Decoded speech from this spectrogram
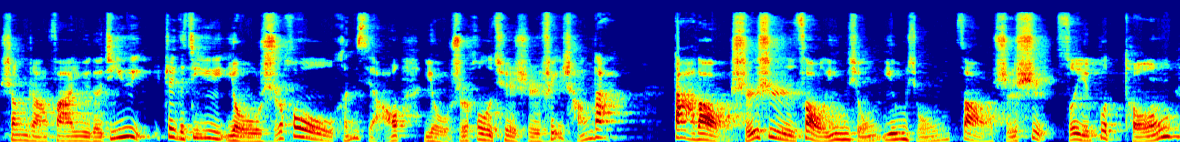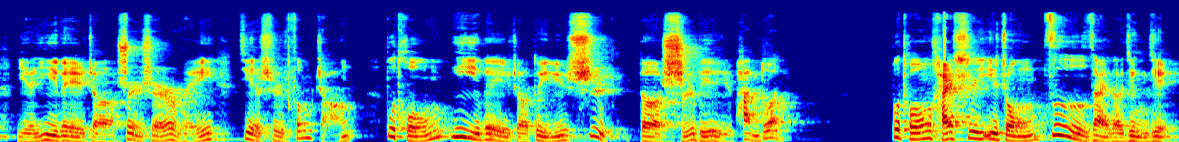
生长发育的机遇。这个机遇有时候很小，有时候却是非常大，大到时势造英雄，英雄造时势。所以，不同也意味着顺势而为，借势疯长。不同意味着对于事的识别与判断。不同还是一种自在的境界。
